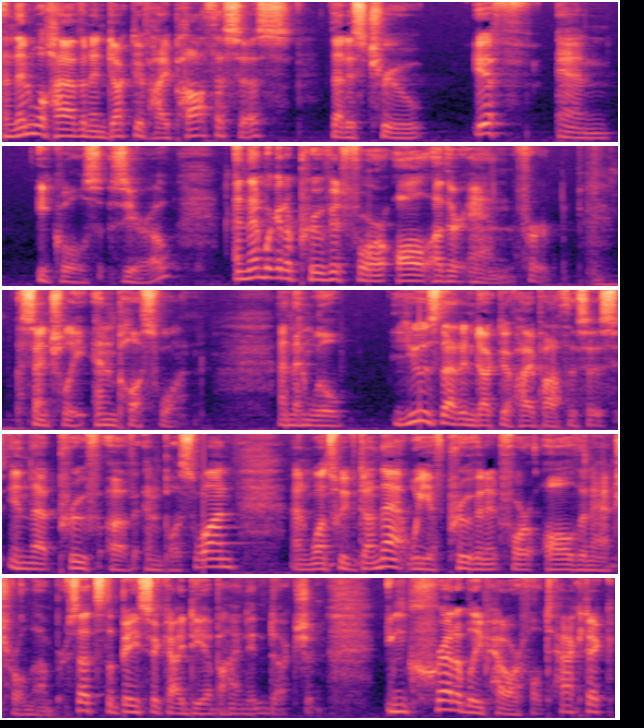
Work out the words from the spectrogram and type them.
and then we'll have an inductive hypothesis that is true if n equals 0, and then we're going to prove it for all other n, for essentially n plus 1. And then we'll use that inductive hypothesis in that proof of n plus 1. And once we've done that, we have proven it for all the natural numbers. That's the basic idea behind induction. Incredibly powerful tactic.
